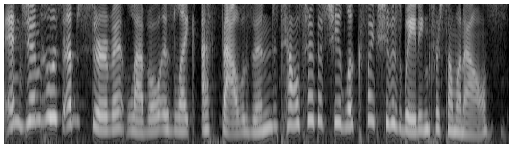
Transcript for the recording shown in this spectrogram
And Jem, whose observant level is like a thousand, tells her that she looks like she was waiting for someone else.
